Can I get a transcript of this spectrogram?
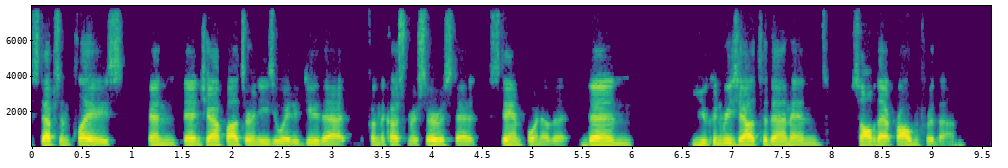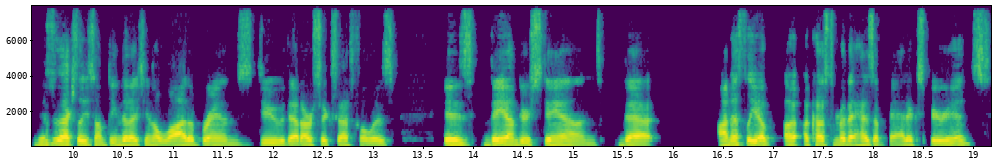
steps in place and and chatbots are an easy way to do that from the customer service that standpoint of it, then you can reach out to them and solve that problem for them. This is actually something that I've seen a lot of brands do that are successful is is they understand that honestly a, a customer that has a bad experience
